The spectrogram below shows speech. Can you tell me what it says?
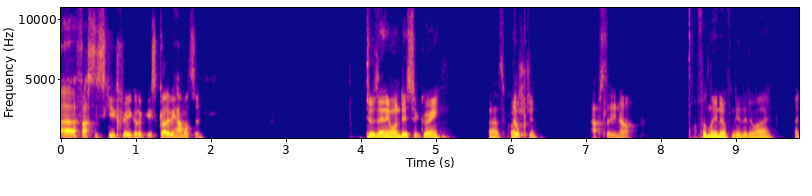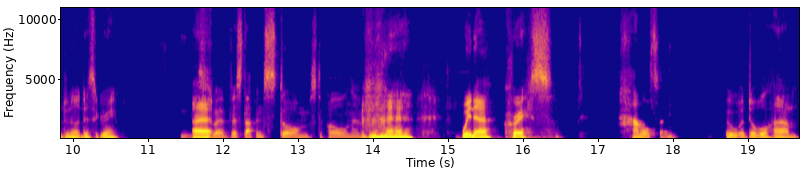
Uh, fastest Q3, it's got to be Hamilton. Does anyone disagree? That's the Nope. question. Absolutely not. Funnily enough, neither do I. I do not disagree. This Uh, is where Verstappen storms to pole now. Winner, Chris. Hamilton. Oh, a double ham.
